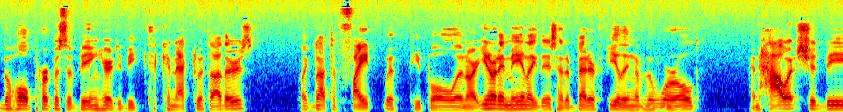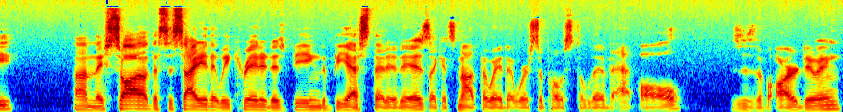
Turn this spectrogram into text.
the whole purpose of being here to be to connect with others, like not to fight with people and our, you know what I mean. Like they just had a better feeling of the mm-hmm. world and how it should be. Um, they saw the society that we created as being the BS that it is. Like it's not the way that we're supposed to live at all. This is of our doing.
